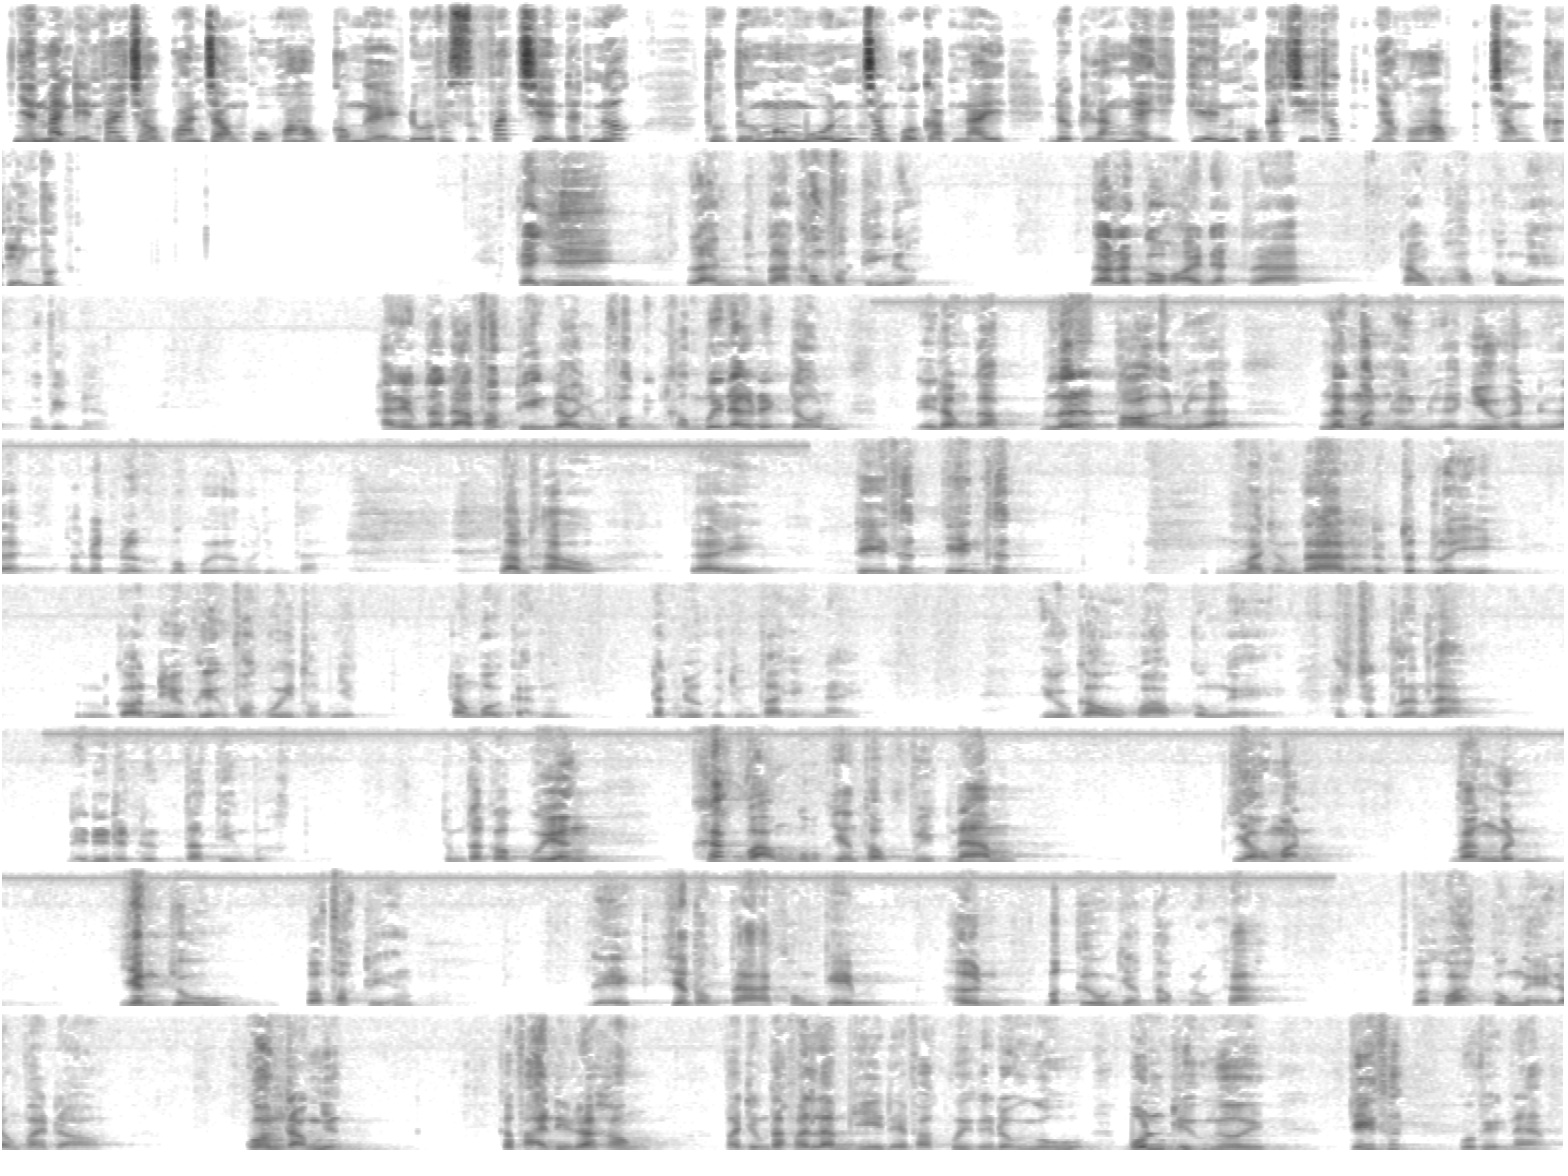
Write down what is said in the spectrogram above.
Nhấn mạnh đến vai trò quan trọng của khoa học công nghệ đối với sự phát triển đất nước, Thủ tướng mong muốn trong cuộc gặp này được lắng nghe ý kiến của các trí thức, nhà khoa học trong các lĩnh vực. Cái gì làm chúng ta không phát triển được? Đó là câu hỏi đặt ra trong khoa học công nghệ của Việt Nam. Hay chúng ta đã phát triển rồi nhưng phát triển không biết nơi đến chốn để đóng góp lớn to hơn nữa, lớn mạnh hơn nữa, nhiều hơn nữa cho đất nước và quê hương của chúng ta. Làm sao cái trí thức, kiến thức mà chúng ta đã được tích lũy có điều kiện phát huy tốt nhất trong bối cảnh đất nước của chúng ta hiện nay yêu cầu khoa học công nghệ hết sức lớn lao để đưa đất nước chúng ta tiến bước. Chúng ta có quyền khát vọng của một dân tộc Việt Nam giàu mạnh, văn minh, dân chủ và phát triển để dân tộc ta không kém hơn bất cứ một dân tộc nào khác. Và khoa học công nghệ đóng vai trò quan trọng nhất. Có phải điều đó không? Và chúng ta phải làm gì để phát huy cái đội ngũ 4 triệu người trí thức của Việt Nam?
